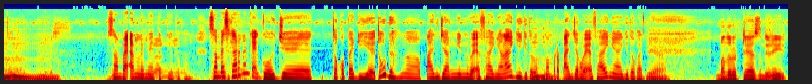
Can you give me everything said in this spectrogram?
gitu kan. Mm. Sampai unlimited gitu kan. Sampai sekarang kan kayak Gojek, Tokopedia itu udah ngepanjangin WFH-nya lagi gitu loh, Mm. memperpanjang WFH-nya gitu kan. Ya. Menurut dia sendiri,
